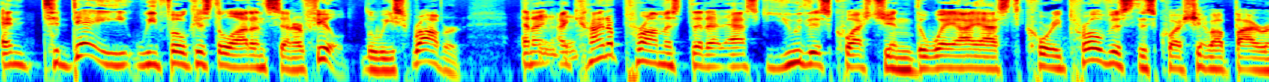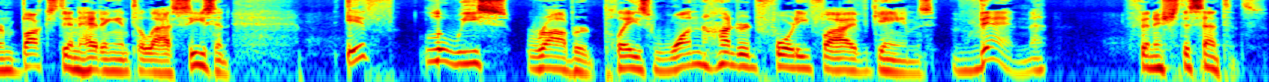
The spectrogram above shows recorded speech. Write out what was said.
And today we focused a lot on center field, Luis Robert. And I, I mm-hmm. kind of promised that I'd ask you this question the way I asked Cory Provus this question about Byron Buxton heading into last season. If Luis Robert plays 145 games, then finish the sentence.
